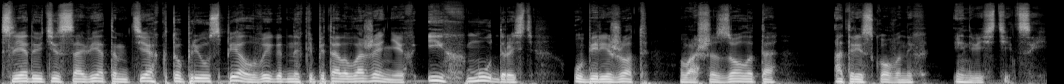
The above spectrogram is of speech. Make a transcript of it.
Следуйте советам тех, кто преуспел в выгодных капиталовложениях. Их мудрость убережет ваше золото от рискованных инвестиций.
